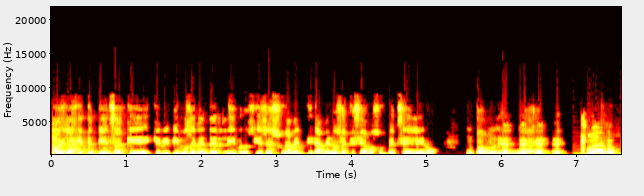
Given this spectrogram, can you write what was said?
A veces la gente piensa que, vivimos de vender libros y eso es una mentira, menos a que seamos un bestseller o un Pablo Neruda. claro,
